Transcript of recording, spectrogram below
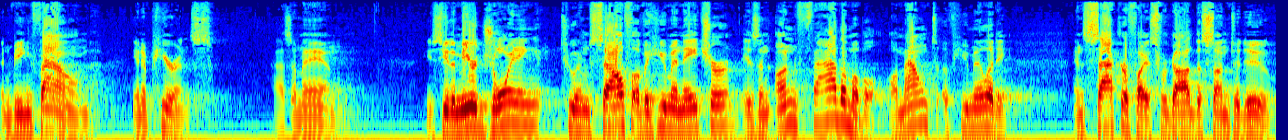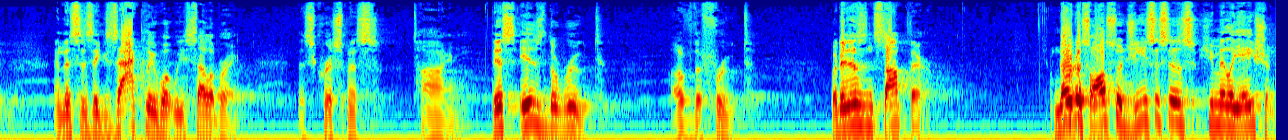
and being found in appearance as a man. You see, the mere joining to himself of a human nature is an unfathomable amount of humility and sacrifice for God the Son to do. And this is exactly what we celebrate this Christmas time. This is the root of the fruit. But it doesn't stop there. Notice also Jesus' humiliation.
